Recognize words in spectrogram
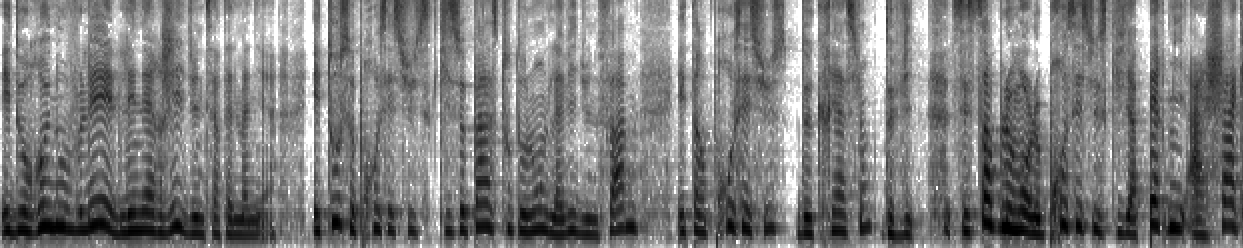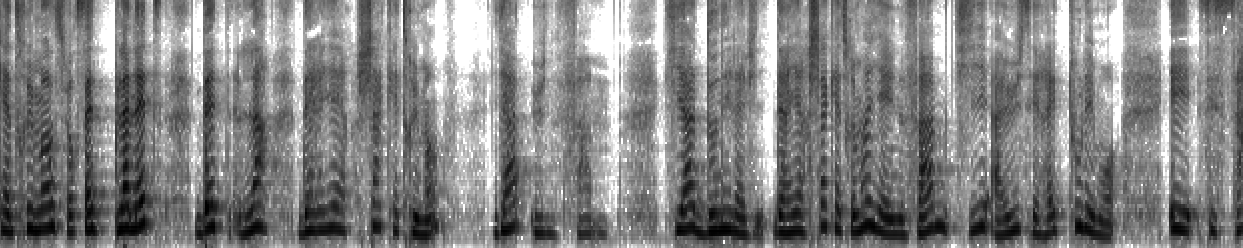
et de renouveler l'énergie d'une certaine manière. Et tout ce processus qui se passe tout au long de la vie d'une femme est un processus de création de vie. C'est simplement le processus qui a permis à chaque être humain sur cette planète d'être là. Derrière chaque être humain, il y a une femme qui a donné la vie. Derrière chaque être humain, il y a une femme qui a eu ses règles tous les mois. Et c'est ça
